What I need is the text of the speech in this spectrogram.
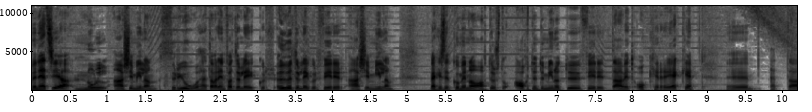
Venezia 0, AC Milan 3 þetta var einfaldur leikur, auðvöldur leikur fyrir AC Milan. Bekkistett kom inn á 88. mínútu fyrir David Okereke. E, þetta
